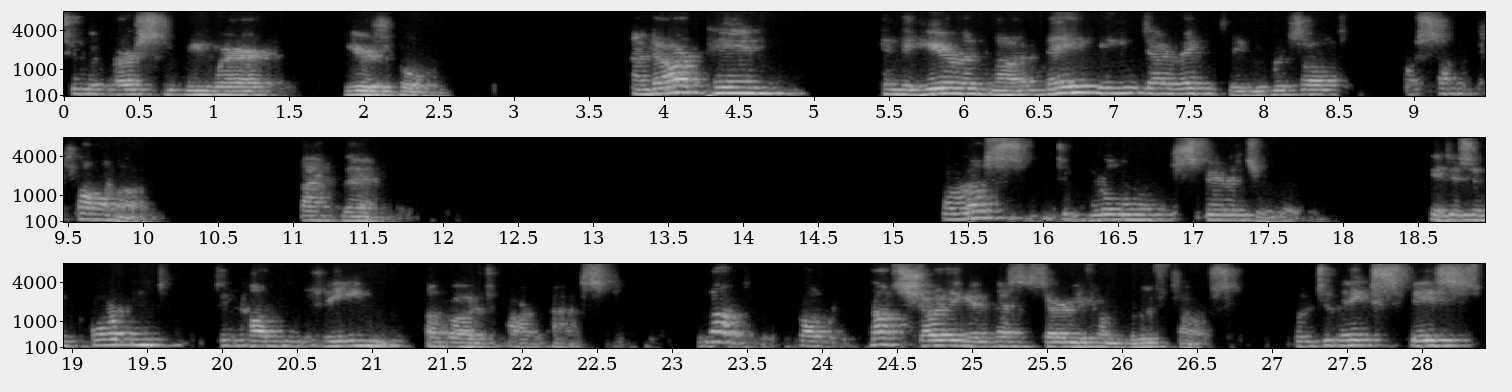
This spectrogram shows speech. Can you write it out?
to the person we were years ago. And our pain in the here and now may be directly the result of some trauma back then. For us to grow spiritually, it is important to come clean about our past. Not, not shouting it necessarily from the rooftops, but to make space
